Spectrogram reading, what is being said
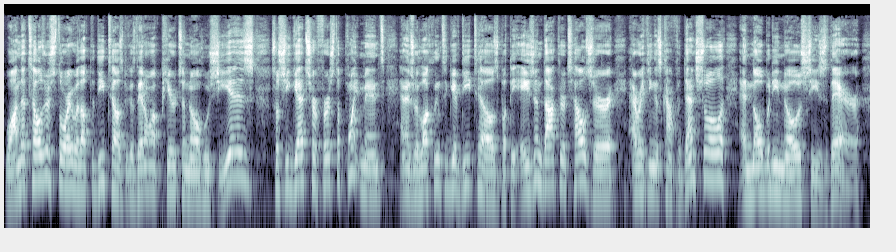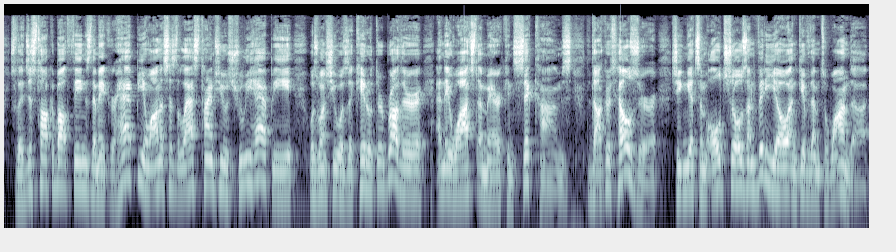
Wanda tells her story without the details because they don't appear to know who she is, so she gets her first appointment and is reluctant to give details, but the Asian doctor tells her everything is confidential and nobody knows she's there. So they just talk about things that make her happy, and Wanda says the last time she was truly happy was when she was a kid with her brother and they watched American sitcoms. The doctor tells her she can get some old shows on video and give them to Wanda.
